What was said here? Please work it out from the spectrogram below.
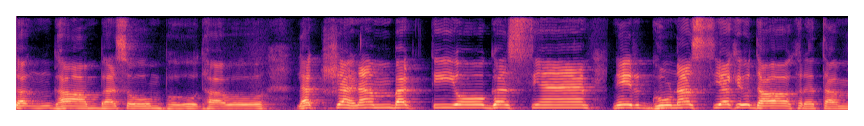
गङ्गाम्बसोऽम्बोधौ लक्षणं भक्तियोगस्य निर्गुणस्य ह्युदाहृतम्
